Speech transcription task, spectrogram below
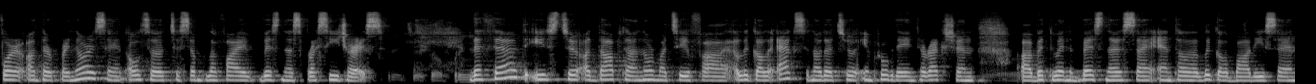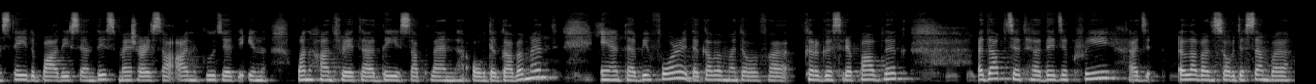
for entrepreneurs and also to simplify business procedures. The third is to adopt a normative uh, legal acts in order to improve the interaction uh, between business and uh, legal bodies and state bodies. And these measures are included in 100 days plan of the government. And uh, before the government of uh, Kyrgyz Republic adopted the decree at 11th of December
